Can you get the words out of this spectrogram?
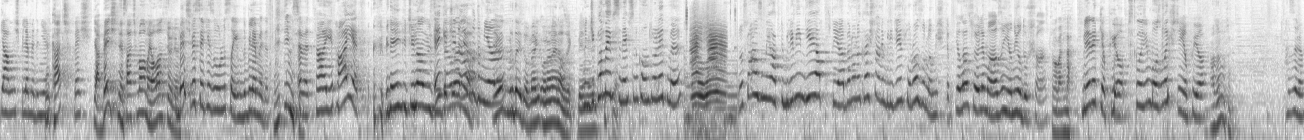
Yanlış bilemedin ya. Kaç? 5. Ya 5 ne saçmalama yalan söylüyorsun. 5 ve 8 uğurlu sayımdı bilemedin. Ciddi misin? Evet. Hayır. Hayır. bir de en küçüğünü almışsın En sen küçüğünü var ya. almadım ya. Evet buradaydı o. Ben ona ben alacak. Benim Mıncıklama hepsini. Hepsini kontrol etme. Nasıl ağzımı yaktı bilemeyeyim diye yaptı ya. Ben ona kaç tane bileceği soru hazırlamıştım. Yalan söyleme ağzın yanıyordur şu an. O bende. Bilerek yapıyor. Psikolojimi bozmak için yapıyor. Hazır mısın? Hazırım.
